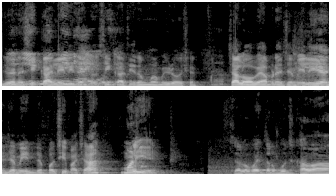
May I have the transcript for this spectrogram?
જો એને સિક્કા લઈ લીધા જો સિક્કાથી રમવા મળ્યો છે. ચાલો હવે આપણે જમી લઈએ ને જમીન પછી પાછા મળીએ. ચાલો ભાઈ તરબૂચ ખાવા.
